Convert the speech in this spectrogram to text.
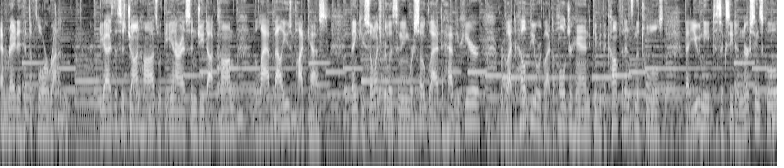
and ready to hit the floor running. You guys, this is Jon Haws with the NRSNG.com Lab Values Podcast. Thank you so much for listening. We're so glad to have you here. We're glad to help you. We're glad to hold your hand, give you the confidence and the tools that you need to succeed in nursing school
